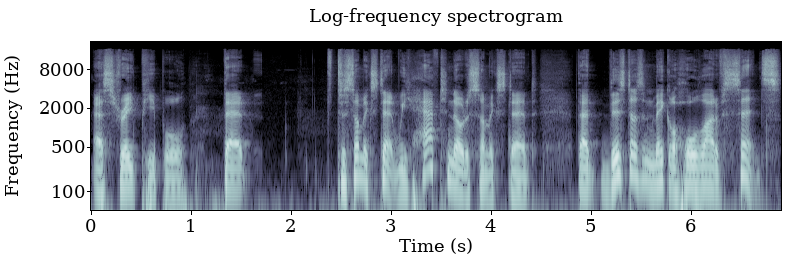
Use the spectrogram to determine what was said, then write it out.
as straight people that to some extent, we have to know to some extent that this doesn't make a whole lot of sense.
